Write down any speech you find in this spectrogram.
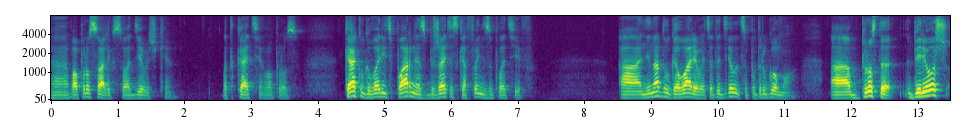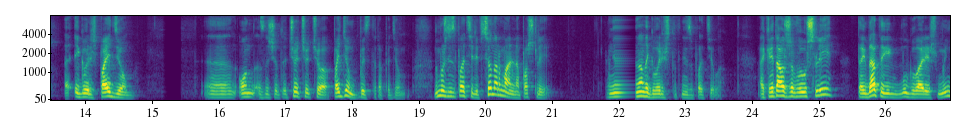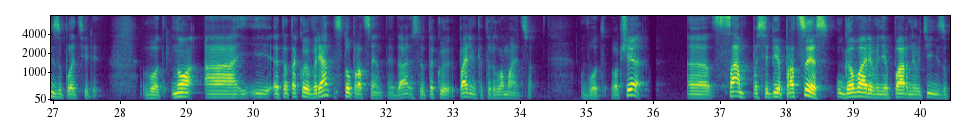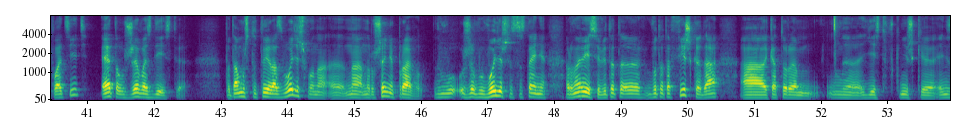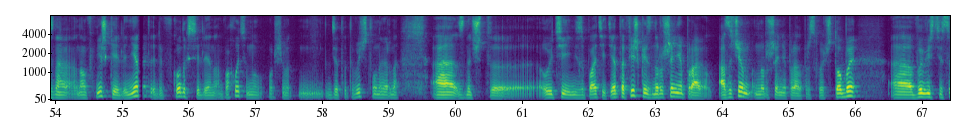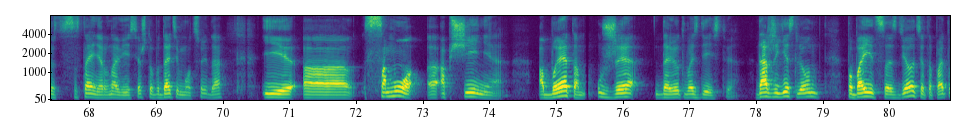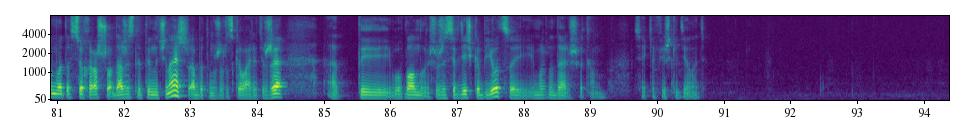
Э, вопрос Алексу от девочки. От Кати вопрос. Как уговорить парня сбежать из кафе, не заплатив? А, не надо уговаривать, это делается по-другому. А, просто берешь и говоришь, пойдем. Э, он, значит, что, что, что, пойдем быстро, пойдем. Ну, мы же не заплатили, все нормально, пошли. Не надо говорить, что ты не заплатила. А когда уже вы ушли, тогда ты ему говоришь, мы не заплатили. Вот. Но а, и это такой вариант стопроцентный, да, если такой парень, который ломается. Вот. Вообще, э, сам по себе процесс уговаривания парня уйти не заплатить, это уже воздействие. Потому что ты разводишь его на, э, на нарушение правил, уже выводишь из состояния равновесия. Ведь это, вот эта фишка, да, а, которая э, есть в книжке, я не знаю, она в книжке или нет, или в кодексе, или она в охоте, ну, в общем, где-то ты вычитал, наверное, а, значит, э, уйти и не заплатить. Это фишка из нарушения правил. А зачем нарушение правил происходит? Чтобы вывести состояние равновесия, чтобы дать эмоции, да, и э, само э, общение об этом уже дает воздействие. Даже если он побоится сделать это, поэтому это все хорошо. Даже если ты начинаешь об этом уже разговаривать, уже э, ты его волнуешь, уже сердечко бьется, и можно дальше там всякие фишки делать.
